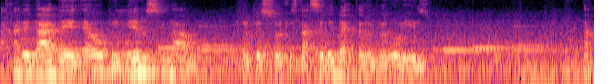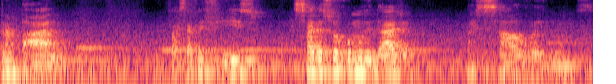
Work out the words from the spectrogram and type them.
A caridade é o primeiro sinal de uma pessoa que está se libertando do egoísmo. Dá trabalho, faz sacrifício, sai da sua comunidade mas salva, irmãos.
